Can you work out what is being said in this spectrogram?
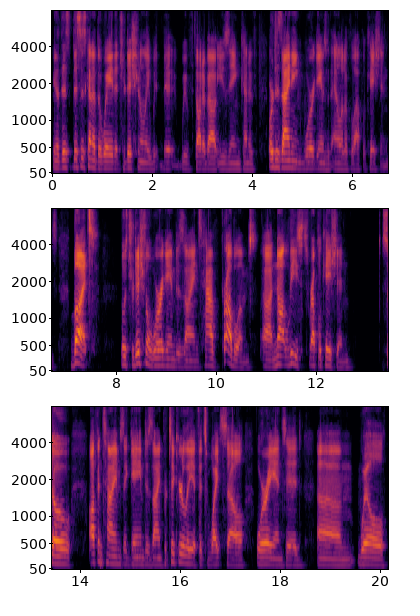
you know, this this is kind of the way that traditionally we, that we've thought about using kind of or designing war games with analytical applications. But those traditional war game designs have problems, uh, not least replication. So oftentimes a game design, particularly if it's white cell oriented, um, will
